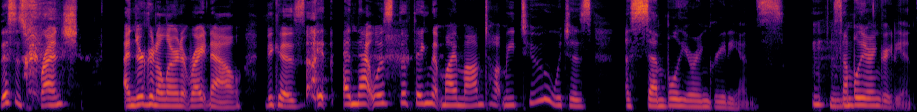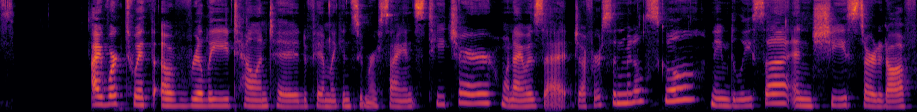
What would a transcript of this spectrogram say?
this is French, and you're gonna learn it right now because it. And that was the thing that my mom taught me too, which is assemble your ingredients. Mhm. Assemble your ingredients. I worked with a really talented family consumer science teacher when I was at Jefferson Middle School named Lisa, and she started off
